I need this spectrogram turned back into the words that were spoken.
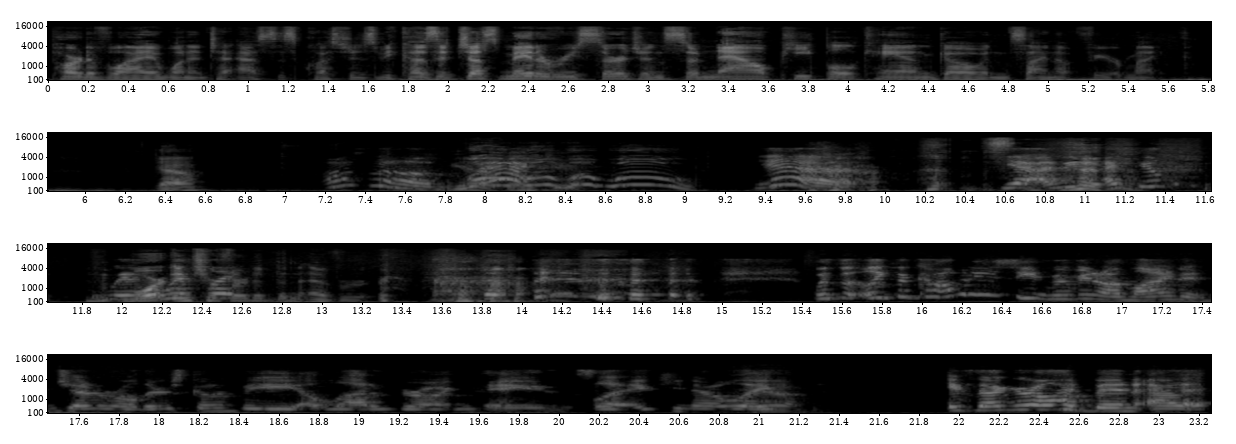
part of why I wanted to ask this question is because it just made a resurgence, so now people can go and sign up for your mic. Yeah. Awesome. Yeah, whoa, Yeah. thank you. whoa, whoa, Yeah. Yeah, I mean, I feel with, more with, introverted than ever. With the, like the comedy scene moving online in general, there's going to be a lot of growing pains. Like you know, like yeah. If that girl had been at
